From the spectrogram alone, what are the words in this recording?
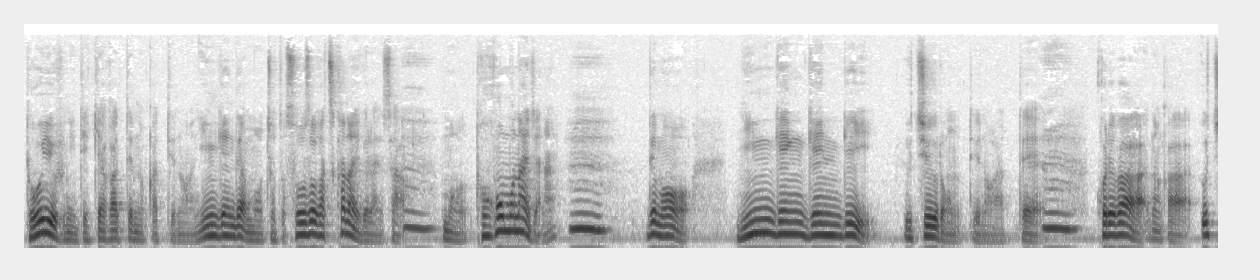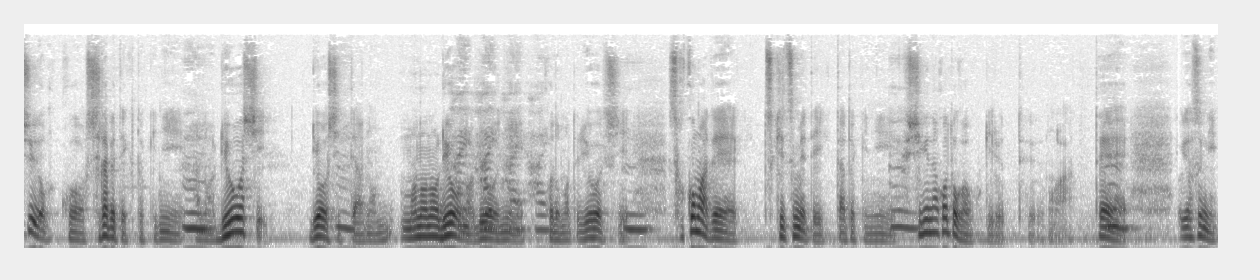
どういうふうに出来上がってるのかっていうのは人間ではもうちょっと想像がつかないぐらいさ、うん。もう途方もないじゃない？うん。でも人間原理宇宙論っていうのがあって、うん。これはなんか宇宙をこう調べていくときに、うん。あの量子量子ってあのものの量の量にはい子供と量子、うん。そこまで突き詰めていったときに不うん。思議なことが起きるっていうのがあって、要するに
